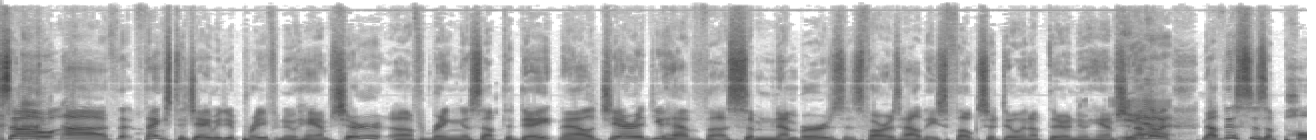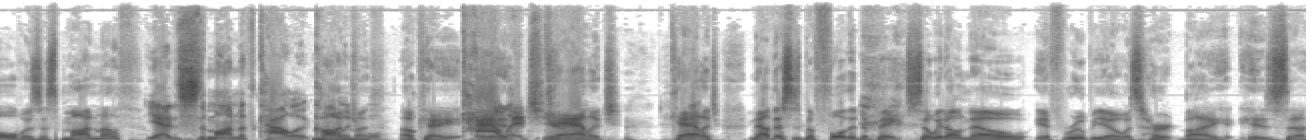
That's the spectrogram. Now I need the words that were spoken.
So uh, th- thanks to Jamie Dupree from New Hampshire uh, for bringing us up to date. Now, Jared, you have uh, some numbers as far as how these folks are doing up there in New Hampshire. Now, Yeah. the way- now, this is a poll. Was this Monmouth? Yeah, this is the Monmouth College. College Monmouth. Okay. College, College. College. Now, this is before the debate, so we don't know if Rubio was hurt by his. Uh,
